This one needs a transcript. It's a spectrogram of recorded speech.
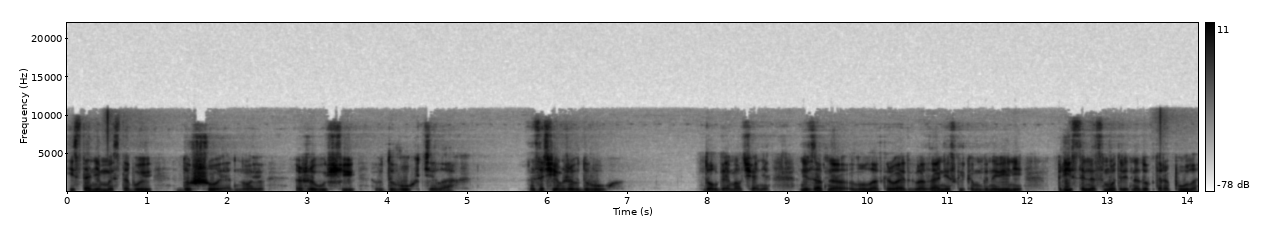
и станем мы с тобой душой одною, живущей в двух телах. Зачем же в двух? Долгое молчание. Внезапно Лула открывает глаза, несколько мгновений пристально смотрит на доктора Пула,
